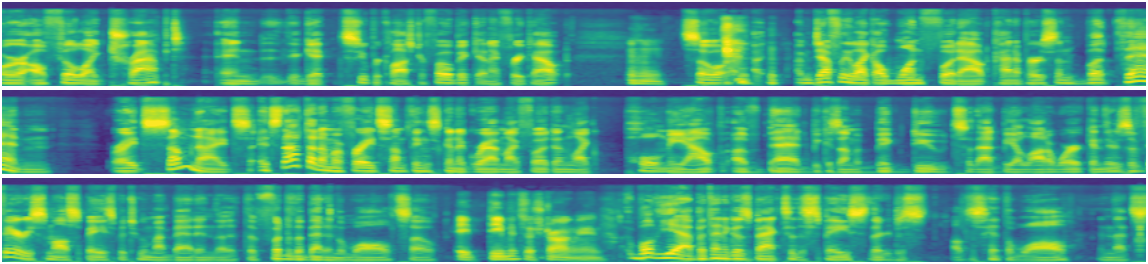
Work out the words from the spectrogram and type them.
or I'll feel like trapped and get super claustrophobic and I freak out. Mhm. So I, I'm definitely like a one foot out kind of person. But then, right, some nights it's not that I'm afraid something's gonna grab my foot and like pull me out of bed because I'm a big dude, so that'd be a lot of work. And there's a very small space between my bed and the the foot of the bed and the wall. So Hey, demons are strong, man. well, yeah, but then it goes back to the space. They're just I'll just hit the wall, and that's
